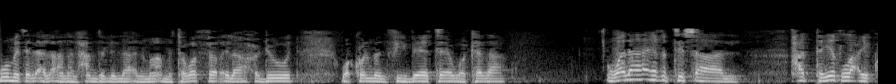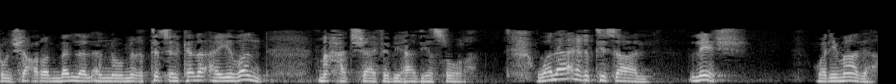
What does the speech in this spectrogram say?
مو مثل الآن الحمد لله الماء متوفر إلى حدود وكل من في بيته وكذا. ولا اغتسال. حتى يطلع يكون شعره مبلل أنه مغتسل كذا أيضا ما حد شايفه بهذه الصورة. ولا اغتسال. ليش؟ ولماذا؟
